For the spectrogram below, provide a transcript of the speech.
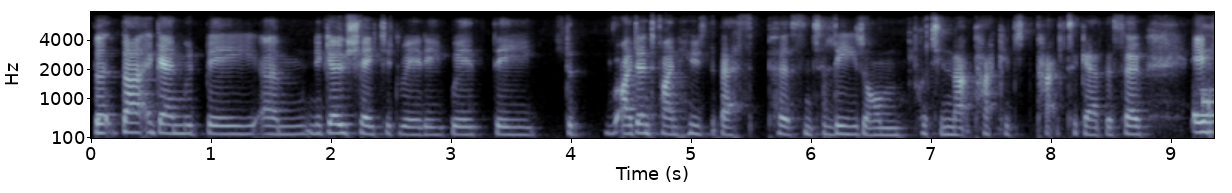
but that again would be um, negotiated really with the the identifying who's the best person to lead on putting that package pack together. So if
